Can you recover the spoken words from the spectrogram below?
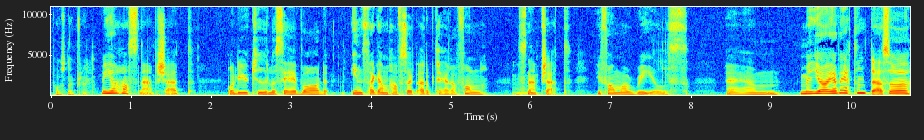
på Snapchat? Men jag har Snapchat. Och det är ju kul att se vad Instagram har försökt adoptera från Snapchat. I form av reels. Ehm, men ja, jag vet inte. Alltså,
